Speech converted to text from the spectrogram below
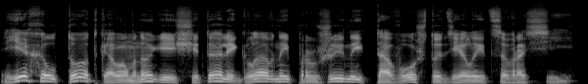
Ехал тот, кого многие считали главной пружиной того, что делается в России.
